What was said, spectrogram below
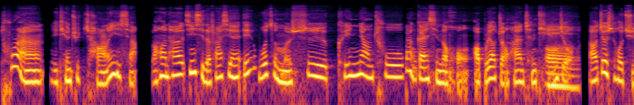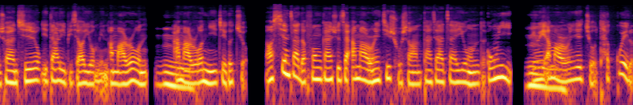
突然那天去尝了一下，然后他惊喜的发现，哎，我怎么是可以酿出半干型的红，而不要转换成甜酒？啊然后这时候取出来，其实意大利比较有名的阿玛若嗯，阿玛罗尼这个酒。然后现在的风干是在阿玛罗尼基础上，大家在用的工艺，因为阿玛罗尼的酒太贵了。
